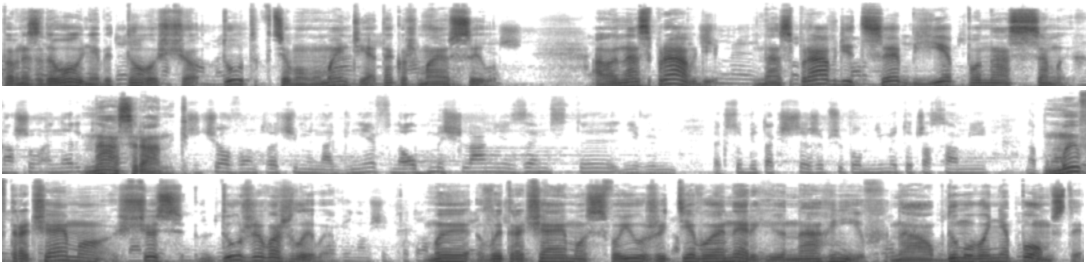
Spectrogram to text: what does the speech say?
певне задоволення від того, що тут, в цьому моменті, я також маю силу. Але насправді, насправді це б'є по нас самих. Нас ранить. Ми втрачаємо щось дуже важливе. Ми витрачаємо свою життєву енергію на гнів, на обдумування помсти.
